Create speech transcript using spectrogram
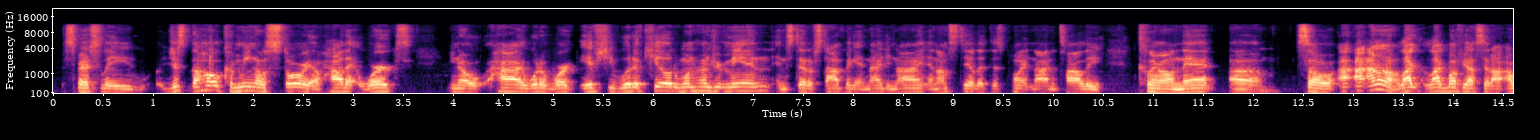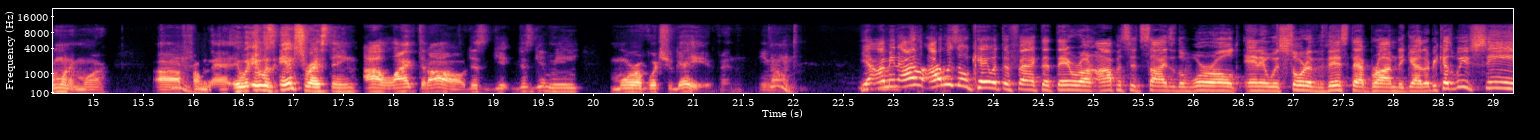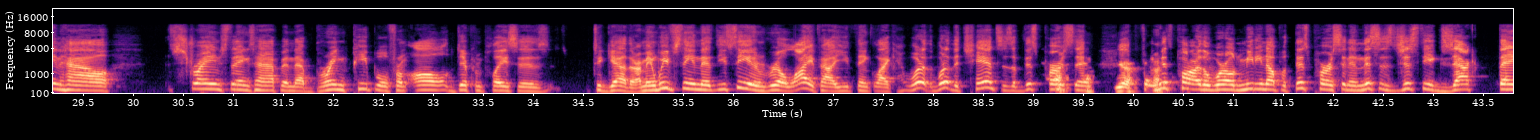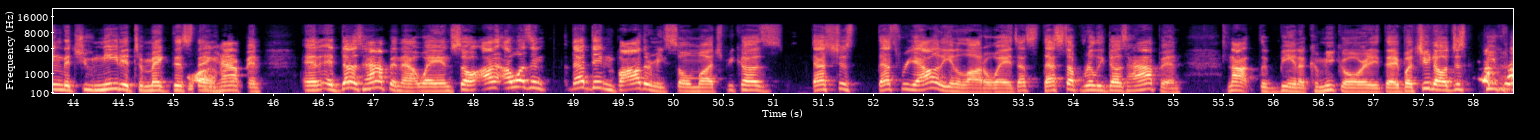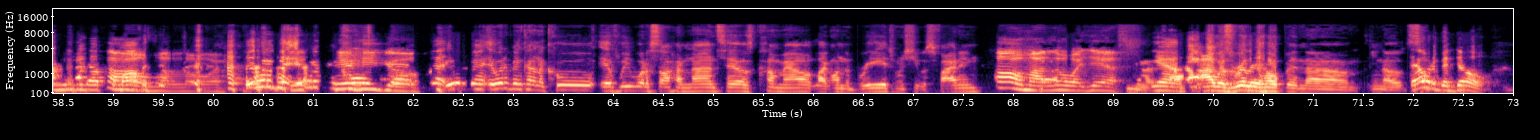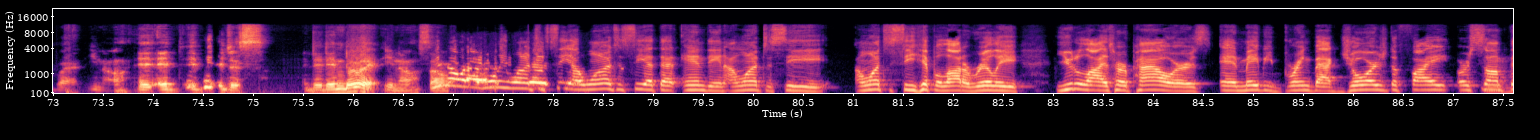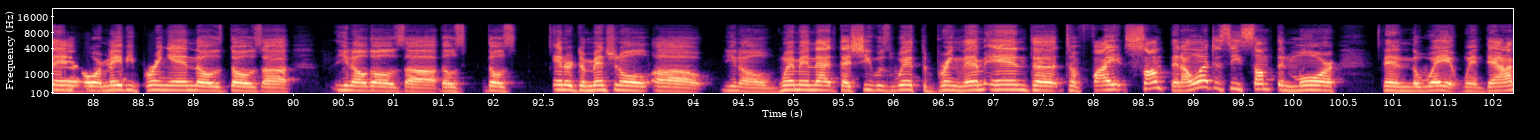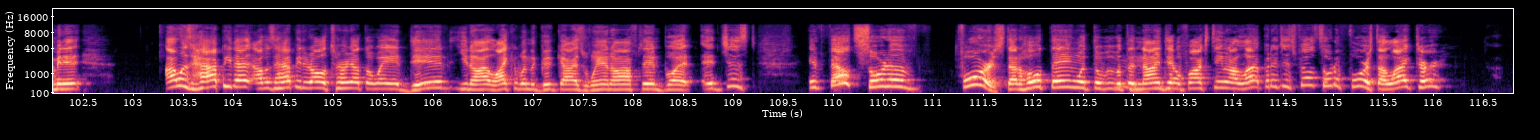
especially just the whole Kumiho story of how that works. You know how it would have worked if she would have killed 100 men instead of stopping at 99. And I'm still at this point not entirely clear on that. Um, so I, I, don't know. Like like both y'all said, I, I wanted more uh, hmm. from that. It, it was interesting. I liked it all. Just get, just give me more of what you gave, and you know. Hmm. Yeah, I mean, I, I was okay with the fact that they were on opposite sides of the world and it was sort of this that brought them together because we've seen how strange things happen that bring people from all different places together. I mean, we've seen that you see it in real life how you think like what are, what are the chances of this person Yeah. from this part of the world meeting up with this person and this is just the exact thing that you needed to make this thing happen. And it does happen that way. And so I, I wasn't that didn't bother me so much because that's just that's reality in a lot of ways. That's that stuff really does happen. Not the being a Kumiho or anything, but you know, just people meeting up from Oh opposite my lord! It would have been, it would've been Here cool. he go. It would have been, it would've been kind of cool if we would have saw her nine tails come out like on the bridge when she was fighting. Oh my lord! Yes. Yeah, I, I was really hoping, um, you know, that would have been dope. but you know, it it, it, it just it didn't do it, you know. So You know what I really wanted to see? I wanted to see at that ending. I wanted to see. I wanted to see Hippolyta really utilize her powers and maybe bring back George to fight or something, or maybe bring in those those uh you know those uh those those interdimensional uh you know women that that she was with to bring them in to to fight something. I wanted to see something more than the way it went down. I mean it I was happy that I was happy that it all turned out the way it did. You know, I like it when the good guys win often, but it just it felt sort of forced. That whole thing with the with the hmm. nine tail fox team, and I like, but it just felt sort of forced. I liked her.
